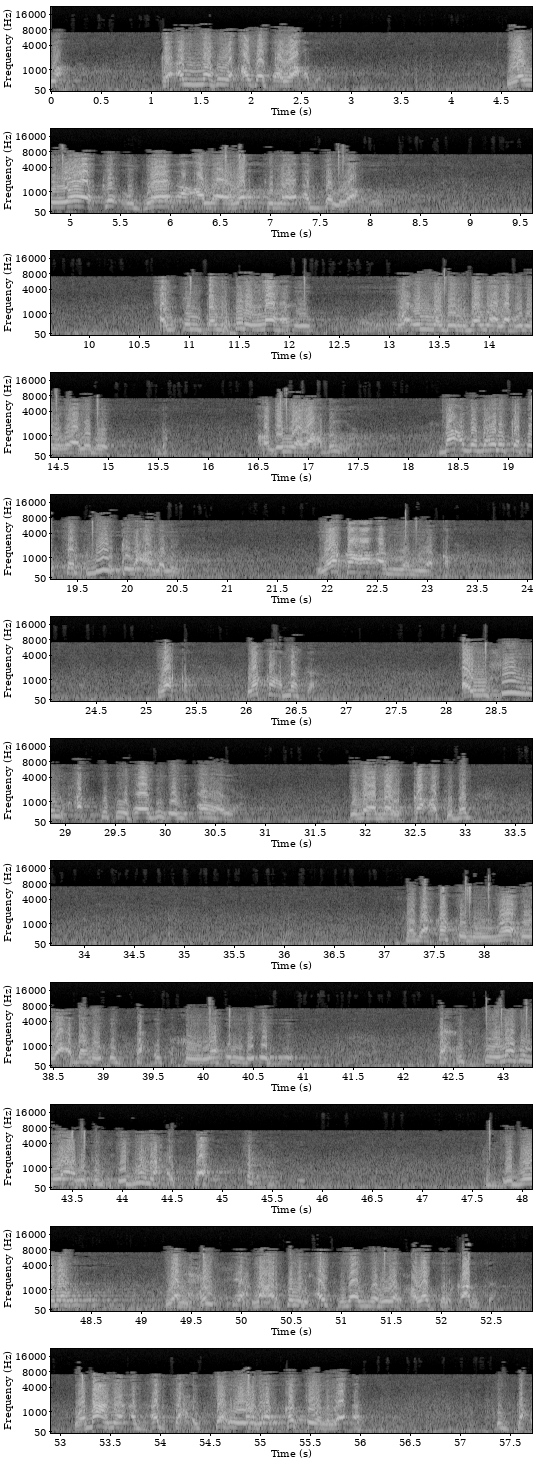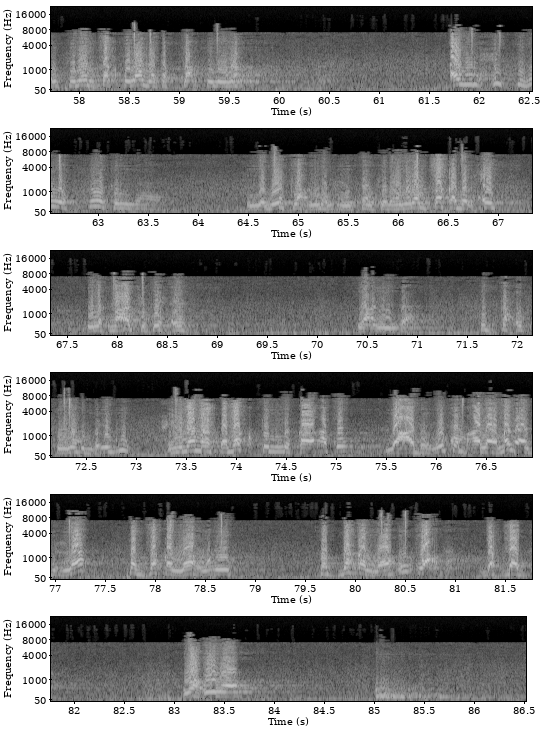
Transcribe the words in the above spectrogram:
وعد كأنه حدث وعده. والواقع جاء على وفق ما أدى الوعد. أن إن تنصروا الله إيه؟ وإن جندنا لهم الغالبون. قضية وعدية. بعد ذلك في التطبيق العملي. وقع أم لم يقع؟ وقع. وقع متى؟ أيشير الحق في هذه الآية إلى موقعة بدر؟ صدقكم الله وعده إذ تحسونهم بإذنه. تحسونهم يعني تذهبون حسهم تذهبون والحس إحنا عارفين الحس ده اللي هو الحواس الخمسة. ومعنى اذهبت حسه يعني أفقدت ولا لأ؟ اذ تحسنون تقتلون وتستأصلونه أي الحس هو الصوت اللي, اللي بيطلع من الإنسان كده. وما دام فقد الحس يقول لك ما عادش فيه حس. يعني انتهى اذ تحسونهم باذنه حينما سبقتم لقاءكم لعدوكم على منهج الله صدق الله إيه؟ صدق الله وعده. ده في بدر. وهنا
